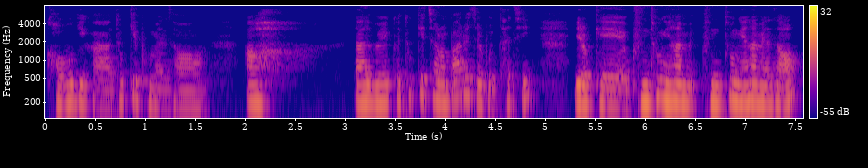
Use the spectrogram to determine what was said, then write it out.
거북이가 토끼 보면서 아 나는 왜 이렇게 토끼처럼 빠르질 못하지? 이렇게 분통해, 분통해 하면서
